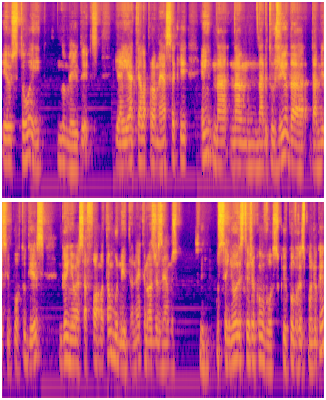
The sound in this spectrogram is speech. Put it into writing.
eu estou aí no meio deles. E aí é aquela promessa que em, na, na, na, liturgia da, da missa em português ganhou essa forma tão bonita, né? Que nós dizemos, Sim. o Senhor esteja convosco. E o povo responde o quê?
